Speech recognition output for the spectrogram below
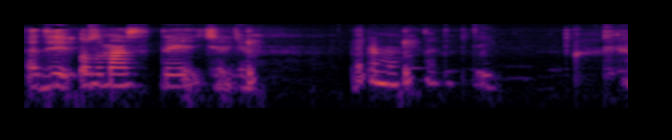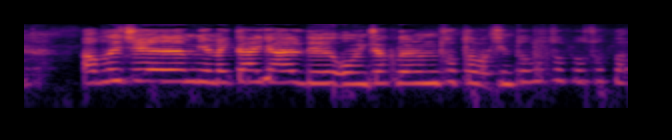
Hadi o zaman siz de içeri gelin. Tamam hadi gidelim. Ablacığım yemekler geldi. Oyuncaklarını topla bakayım. Topla topla topla.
